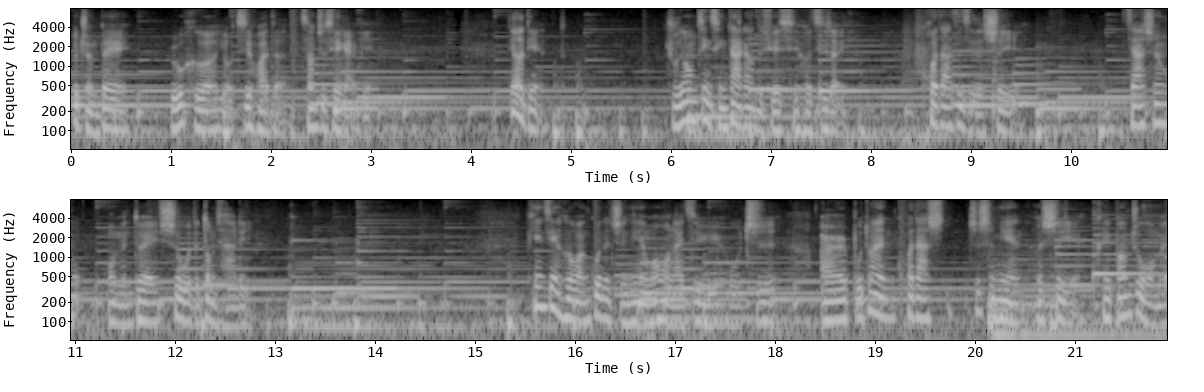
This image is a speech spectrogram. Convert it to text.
又准备如何有计划的将这些改变？第二点。主动进行大量的学习和积累，扩大自己的视野，加深我们对事物的洞察力。偏见和顽固的执念往往来自于无知，而不断扩大知识面和视野，可以帮助我们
